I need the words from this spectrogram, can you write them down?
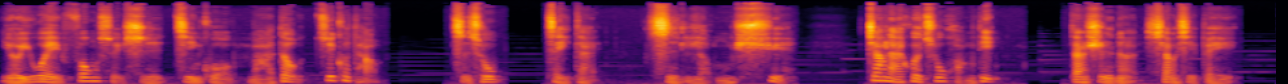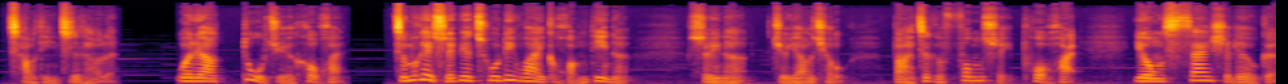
有一位风水师经过麻豆水堀头，指出这一带是龙穴，将来会出皇帝。但是呢，消息被朝廷知道了，为了要杜绝后患，怎么可以随便出另外一个皇帝呢？所以呢，就要求把这个风水破坏，用三十六个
